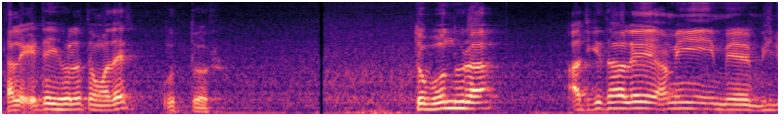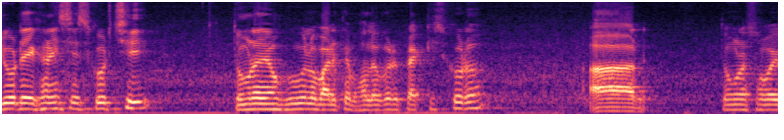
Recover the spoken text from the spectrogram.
তাহলে এটাই হলো তোমাদের উত্তর। তো বন্ধুরা, আজকে তাহলে আমি ভিডিওটা এখানেই শেষ করছি। তোমরা এই অঙ্কগুলো বাড়িতে ভালো করে প্র্যাকটিস করো। আর তোমরা সবাই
